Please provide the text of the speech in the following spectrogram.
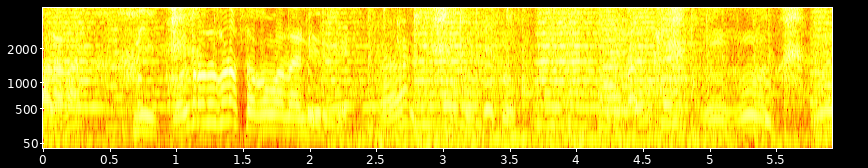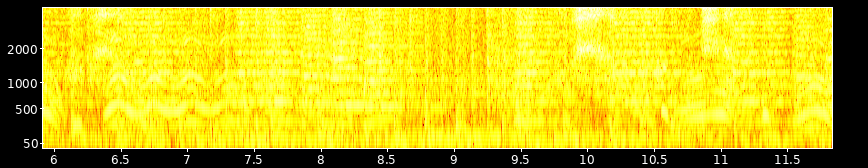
அடடா. நீ கொல்றது கூட சுகமா தாண்டி இருக்கு. ஆ? ம், ம், ம், ம், ம், ம்,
